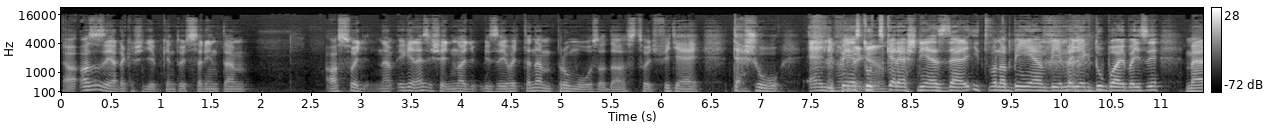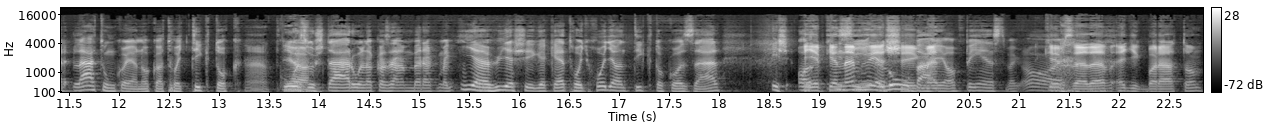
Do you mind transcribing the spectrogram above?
Uh-huh. Az az érdekes egyébként, hogy szerintem az, hogy nem, igen, ez is egy nagy izé, hogy te nem promózod azt, hogy figyelj, tesó, ennyi pénzt Igen. tudsz keresni ezzel, itt van a BMW, megyek Dubajba, izé, mert látunk olyanokat, hogy TikTok Hát, kurzust árulnak az emberek, meg ilyen hülyeségeket, hogy hogyan tiktokozzál, és a, Egyébként nem izé, hülyeség, lóbálja a pénzt, meg... Oh, Képzeld el, egyik barátom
